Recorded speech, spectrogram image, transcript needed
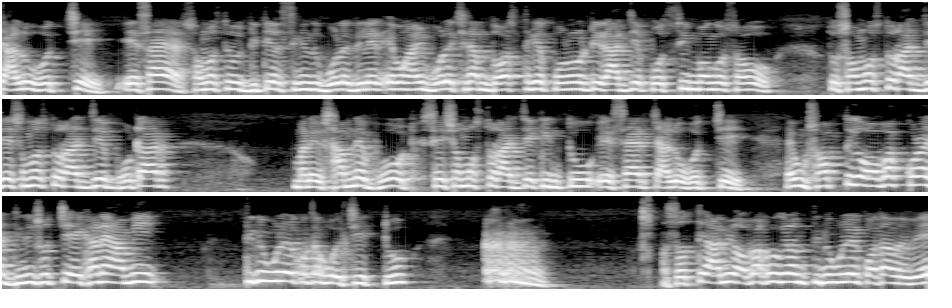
চালু হচ্ছে এসআইআর সমস্ত ডিটেলস কিন্তু বলে দিলেন এবং আমি বলেছিলাম দশ থেকে পনেরোটি রাজ্যে, পশ্চিমবঙ্গ সহ। তো সমস্ত রাজ্যে সমস্ত রাজ্যে ভোটার মানে সামনে ভোট, সেই সমস্ত রাজ্যে কিন্তু এসআইআর চালু হচ্ছে। এবং সব থেকে অবাক করার জিনিস হচ্ছে, এখানে আমি তৃণমূলের কথা বলছি একটু। সত্যি আমি অবাক হয়ে গেলাম তৃণমূলের কথা ভেবে।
